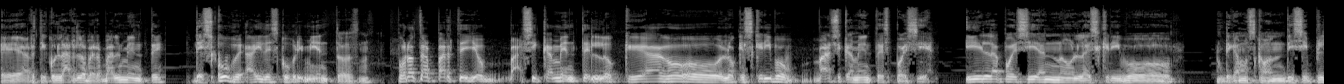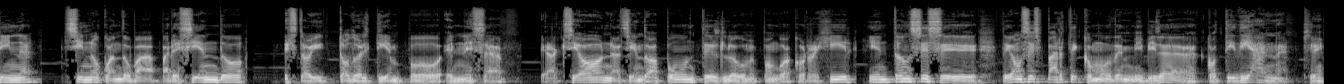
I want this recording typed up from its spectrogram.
eh, articularlo verbalmente, descubre, hay descubrimientos. Por otra parte, yo básicamente lo que hago, lo que escribo, básicamente es poesía. Y la poesía no la escribo, digamos, con disciplina, sino cuando va apareciendo, estoy todo el tiempo en esa acción, haciendo apuntes, luego me pongo a corregir y entonces, eh, digamos, es parte como de mi vida cotidiana, ¿sí?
